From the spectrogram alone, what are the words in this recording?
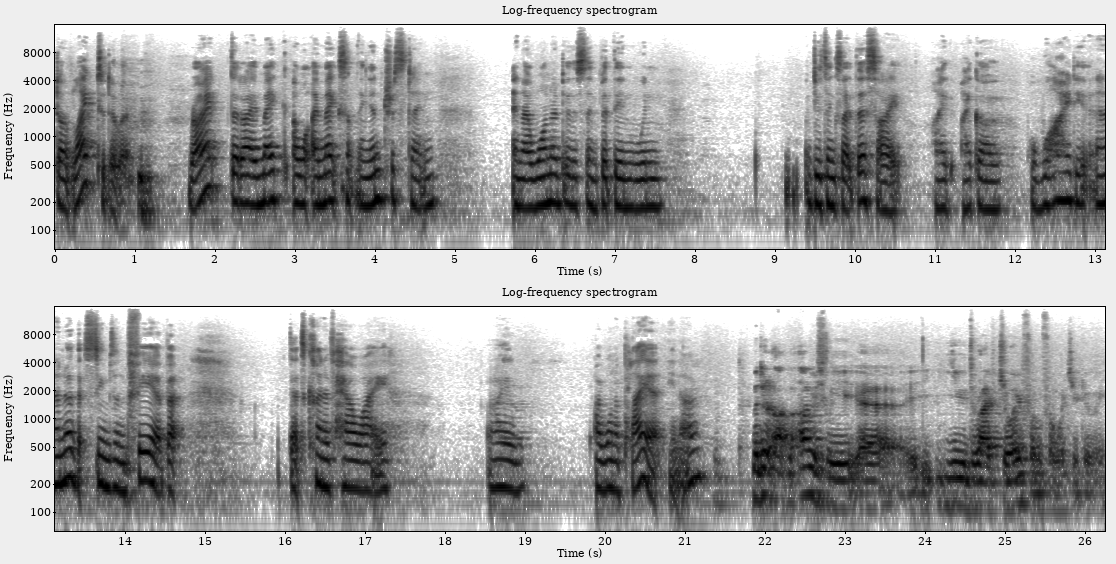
don't like to do it, right? That I make I make something interesting, and I want to do this thing, but then when do things like this, I, I, I go, well, why do you? And I know that seems unfair, but that's kind of how I, I, I want to play it, you know. But obviously, uh, you derive joy from, from what you're doing.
